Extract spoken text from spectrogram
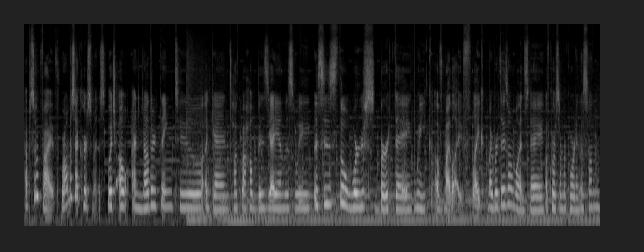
Episode 5 we're almost at christmas which oh another thing to again talk about how busy i am this week. This is the worst birthday week of my life. Like my birthday's on wednesday. Of course i'm recording this on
